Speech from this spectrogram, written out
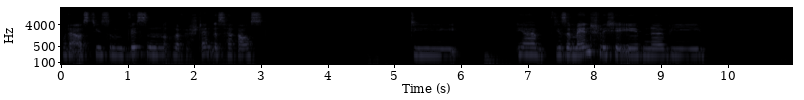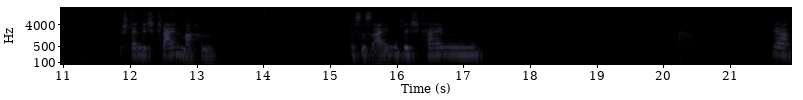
oder aus diesem Wissen oder Verständnis heraus die ja diese menschliche Ebene wie ständig klein machen. Das ist eigentlich kein ja,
